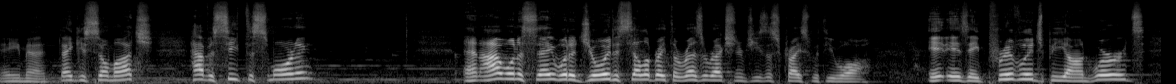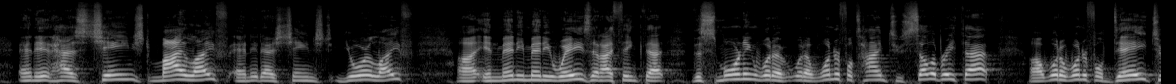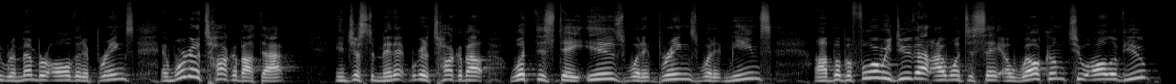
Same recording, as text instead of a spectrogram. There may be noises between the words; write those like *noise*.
Amen. Thank you so much. Have a seat this morning. And I want to say what a joy to celebrate the resurrection of Jesus Christ with you all. It is a privilege beyond words, and it has changed my life, and it has changed your life. Uh, in many, many ways. And I think that this morning, what a, what a wonderful time to celebrate that. Uh, what a wonderful day to remember all that it brings. And we're going to talk about that in just a minute. We're going to talk about what this day is, what it brings, what it means. Uh, but before we do that, I want to say a welcome to all of you.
